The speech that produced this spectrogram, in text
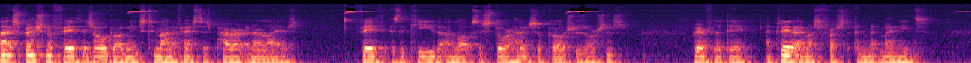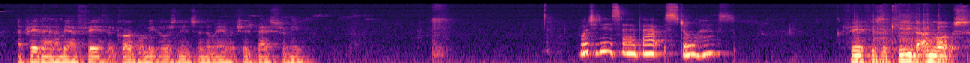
That expression of faith is all God needs to manifest His power in our lives. Faith is the key that unlocks the storehouse of God's resources. Prayer for the day. I pray that I must first admit my needs. I pray then I may have faith that God will meet those needs in the way which is best for me. What did it say about storehouse? Faith is the key that unlocks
